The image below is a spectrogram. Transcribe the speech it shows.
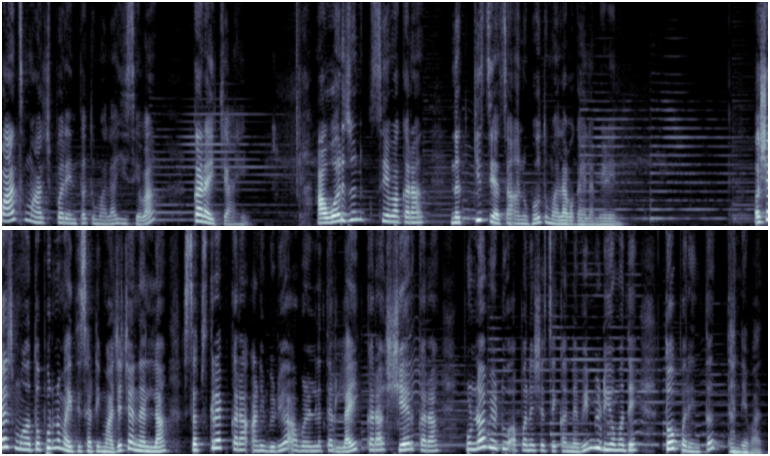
पाच मार्चपर्यंत तुम्हाला ही सेवा करायची आहे. आवर्जून सेवा करा नक्कीच याचा अनुभव तुम्हाला बघायला मिळेल. अशाच महत्त्वपूर्ण माहितीसाठी माझ्या चॅनलला सबस्क्राईब करा आणि व्हिडिओ आवडला तर लाईक करा शेअर करा. पुन्हा भेटू आपण अशाच एका नवीन व्हिडिओमध्ये. तोपर्यंत धन्यवाद.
